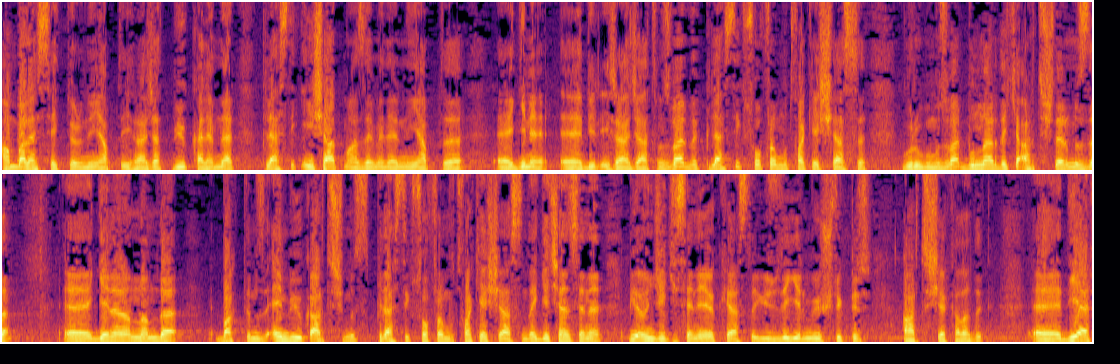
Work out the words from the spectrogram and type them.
ambalaj sektörünün yaptığı ihracat büyük kalemler, plastik inşaat malzemelerinin yaptığı e, yine e, bir ihracatımız var ve plastik sofra mutfak eşyası grubumuz var. Bunlardaki artışlarımız da e, genel anlamda baktığımız en büyük artışımız plastik sofra mutfak eşyasında geçen sene bir önceki seneye kıyasla yüzde 23'lük bir artış yakaladık. E, diğer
